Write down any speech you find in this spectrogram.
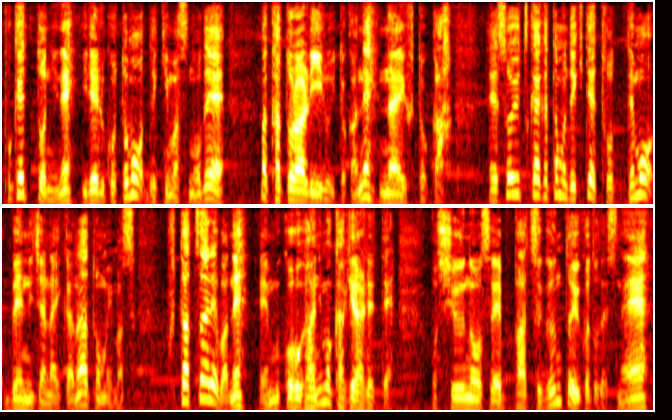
ポケットにね入れることもできますので、まあ、カトラリー類とかねナイフとか、えー、そういう使い方もできてとっても便利じゃないかなと思います。2つあればね、えー、向こう側にもかけられてもう収納性抜群ということですね。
